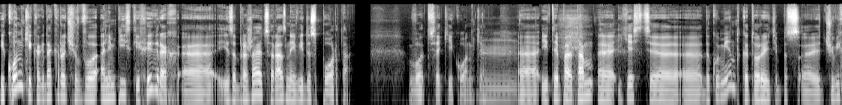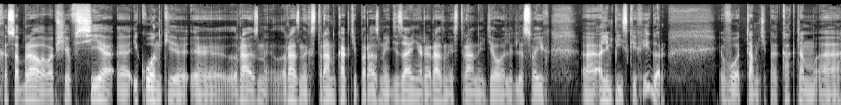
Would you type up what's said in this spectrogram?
иконки, когда, короче, в Олимпийских играх э, изображаются разные виды спорта. Вот, всякие иконки. Mm. И, типа, там э, есть э, документ, который, типа, Чувиха собрала вообще все иконки э, разны, разных стран, как, типа, разные дизайнеры, разные страны делали для своих Олимпийских игр. Вот, там, типа, как там э,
